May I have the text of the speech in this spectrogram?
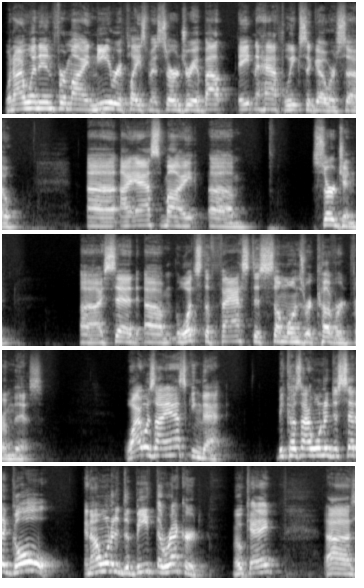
When I went in for my knee replacement surgery about eight and a half weeks ago or so, uh, I asked my um, surgeon, uh, I said, um, What's the fastest someone's recovered from this? Why was I asking that? Because I wanted to set a goal and I wanted to beat the record, okay? Uh,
